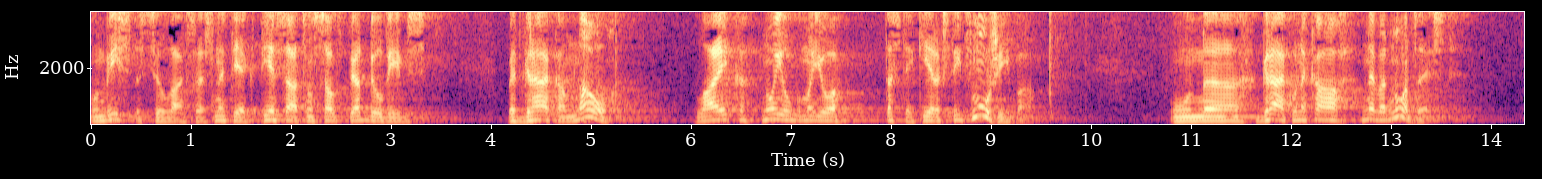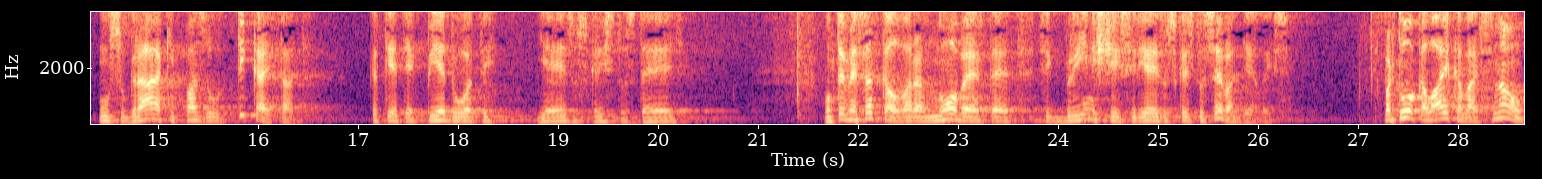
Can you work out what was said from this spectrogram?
un viss tas cilvēks vairs netiek tiesāts un saukts pie atbildības. Bet grēkam nav laika noilguma, jo tas tiek ierakstīts mūžībā. Un uh, grēku nekā nevar nodzēst. Mūsu grēki pazūd tikai tad, ka tie tiek piedoti Jēzus Kristus dēļ. Un te mēs atkal varam novērtēt, cik brīnišķīgs ir Jēzus Kristus evaņģēlijs. Par to, ka laika vairs nav,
